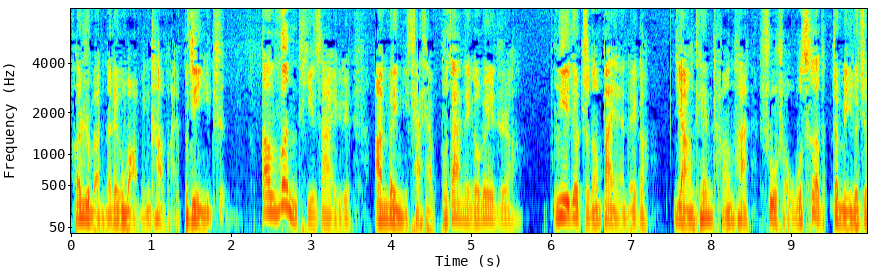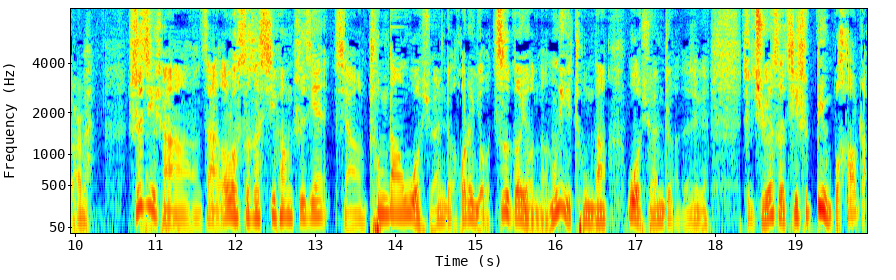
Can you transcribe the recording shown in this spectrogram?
和日本的这个网民看法也不尽一致。但问题在于，安倍你恰恰不在那个位置啊，你也就只能扮演这个仰天长叹、束手无策的这么一个角儿呗。实际上，在俄罗斯和西方之间，想充当斡旋者或者有资格、有能力充当斡旋者的这个这个角色，其实并不好找。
